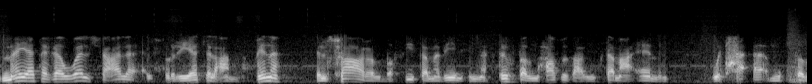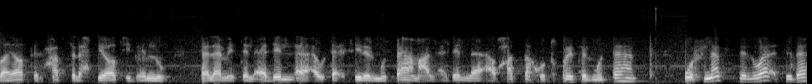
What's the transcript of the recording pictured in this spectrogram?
ما يتغولش على الحريات العامة؟ هنا الشعرة البسيطة ما بين إنك تفضل محافظ على المجتمع آمن وتحقق مقتضيات الحبس الاحتياطي بأنه سلامة الأدلة أو تأثير المتهم على الأدلة أو حتى خطورة المتهم وفي نفس الوقت ده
